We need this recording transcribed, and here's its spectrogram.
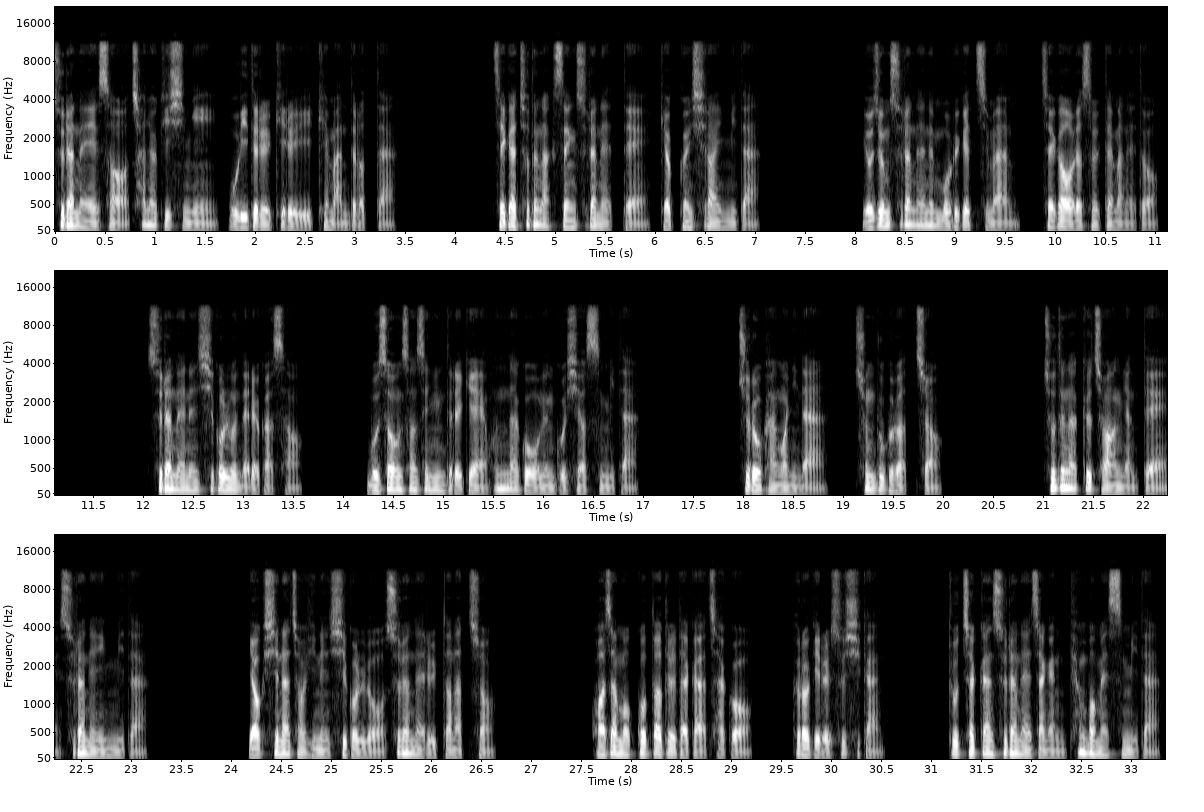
수련회에서 처녀 귀신이 우리들을 길을 잃게 만들었다. 제가 초등학생 수련회 때 겪은 실화입니다. 요즘 수련회는 모르겠지만 제가 어렸을 때만 해도 수련회는 시골로 내려가서 무서운 선생님들에게 혼나고 오는 곳이었습니다. 주로 강원이나 충북을 왔죠. 초등학교 저학년 때 수련회입니다. 역시나 저희는 시골로 수련회를 떠났죠. 과자 먹고 떠들다가 자고 그러기를 수시간. 도착한 수련 회장은 평범했습니다.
